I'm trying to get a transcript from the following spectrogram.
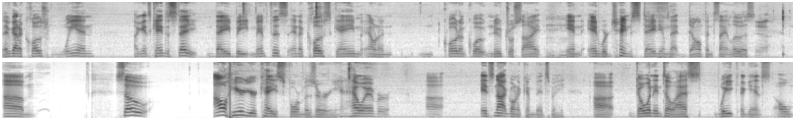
They've got a close win against Kansas State, they beat Memphis in a close game on a quote unquote neutral site Mhm. in Edward James Stadium, that dump in St. Louis. Yeah. Um, so I'll hear your case for Missouri. However, uh, it's not going to convince me. Uh, going into last week against Ole,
